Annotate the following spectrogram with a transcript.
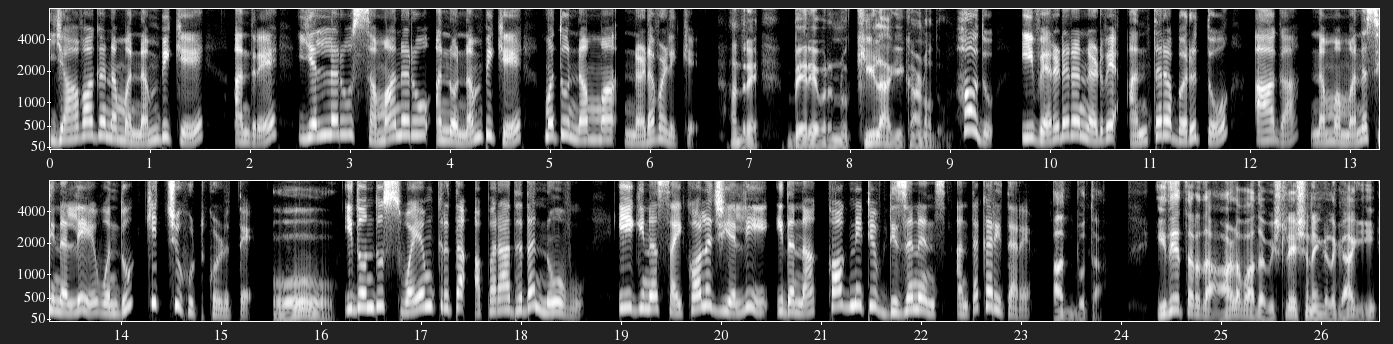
ಯಾವಾಗ ನಮ್ಮ ನಂಬಿಕೆ ಅಂದ್ರೆ ಎಲ್ಲರೂ ಸಮಾನರು ಅನ್ನೋ ನಂಬಿಕೆ ಮತ್ತು ನಮ್ಮ ನಡವಳಿಕೆ. ಅಂದ್ರೆ ಬೇರೆಯವರನ್ನು ಕೀಳಾಗಿ ಕಾಣೋದು. ಹೌದು ಇವೆರಡರ ನಡುವೆ ಅಂತರ ಬರುತ್ತೋ ಆಗ ನಮ್ಮ ಮನಸ್ಸಿನಲ್ಲೇ ಒಂದು ಕಿಚ್ಚು ಹುಟ್ಕೊಳ್ಳುತ್ತೆ. ಓ. ಇದೊಂದು ಸ್ವಯಂಕೃತ ಅಪರಾಧದ ನೋವು. ಈಗಿನ ಸೈಕಾಲಜಿಯಲ್ಲಿ ಇದನ್ನ ಕಾಗ್ನೇಟಿವ್ ಡಿಸನೆನ್ಸ್ ಅಂತ ಕರೀತಾರೆ. ಅದ್ಭುತ. ಇದೇ ತರದ ಆಳವಾದ ವಿಶ್ಲೇಷಣೆಗಳಿಗಾಗಿ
